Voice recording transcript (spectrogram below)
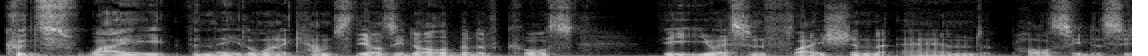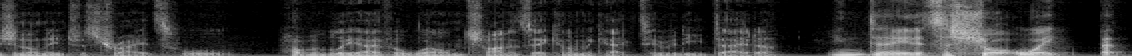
could sway the needle when it comes to the Aussie dollar. But of course, the US inflation and policy decision on interest rates will probably overwhelm China's economic activity data. Indeed, it's a short week, but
